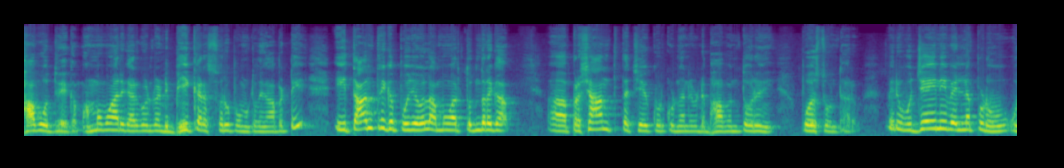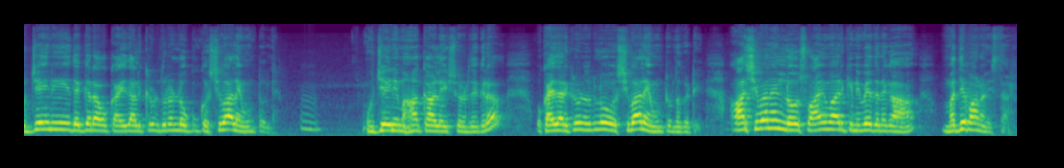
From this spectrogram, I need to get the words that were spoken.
భావోద్వేగం అమ్మవారికి అటువంటి భీకర స్వరూపం ఉంటుంది కాబట్టి ఈ తాంత్రిక పూజ వల్ల అమ్మవారు తొందరగా ఆ, ప్రశాంతత చేకూరుకుందనేటువంటి భావంతో పోస్తూ ఉంటారు. మీరు ఉజ్జయిని వెళ్ళినప్పుడు ఉజ్జయిని దగ్గర ఒక ఐదారు కిలోమీటర్ దూరంలో ఒక శివాలయం ఉంటుంది. ఉజ్జయిని మహాకాళేశ్వరుడి దగ్గర ఒక ఐదారు కిలోమీటర్లో శివాలయం ఉంటుంది ఒకటి. ఆ శివాలయంలో స్వామివారికి నివేదనగా మద్యపానం ఇస్తారు.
